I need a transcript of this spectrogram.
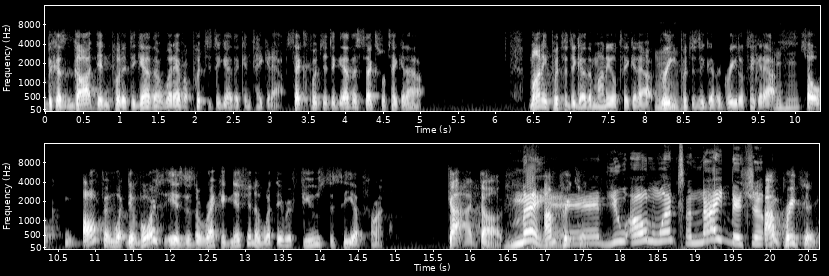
because God didn't put it together. Whatever puts it together can take it out. Sex puts it together. Sex will take it out. Money puts it together. Money will take it out. Mm. Greed puts it together. Greed will take it out. Mhm. So often, what divorce is is a recognition of what they refuse to see up front. God, dog. Man, I'm preaching. You own one tonight, Bishop. I'm preaching.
